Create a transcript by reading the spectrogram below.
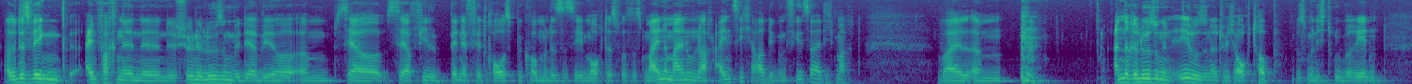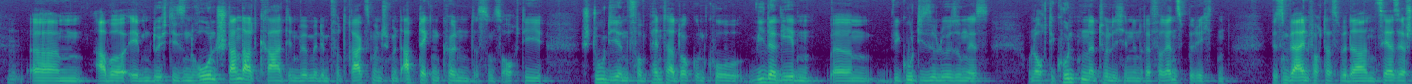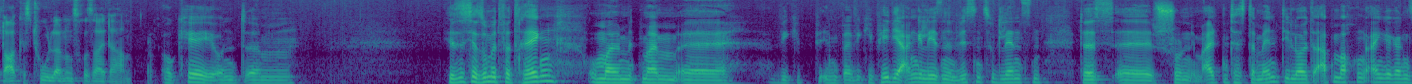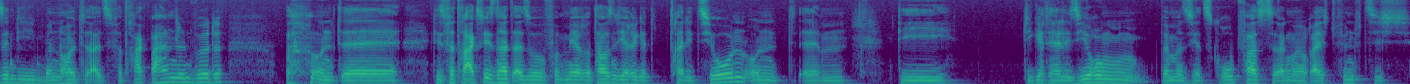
Also deswegen einfach eine, eine, eine, schöne Lösung, mit der wir ähm, sehr, sehr viel Benefit rausbekommen. Und das ist eben auch das, was es meiner Meinung nach einzigartig und vielseitig macht. Weil ähm, andere Lösungen in Elo sind natürlich auch top, müssen wir nicht drüber reden. Ähm, aber eben durch diesen hohen Standardgrad, den wir mit dem Vertragsmanagement abdecken können, dass uns auch die Studien vom Pentadoc und Co. wiedergeben, ähm, wie gut diese Lösung ist. Und auch die Kunden natürlich in den Referenzberichten, wissen wir einfach, dass wir da ein sehr, sehr starkes Tool an unserer Seite haben. Okay, und ähm, jetzt ist ja so mit Verträgen, um mal mit meinem äh, bei Wikipedia angelesenen Wissen zu glänzen, dass äh, schon im Alten Testament die Leute Abmachungen eingegangen sind, die man heute als Vertrag behandeln würde. Und äh, dieses Vertragswesen hat also mehrere tausendjährige Tradition und ähm, die Digitalisierung, wenn man es jetzt grob fasst, sagen wir, reicht 50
